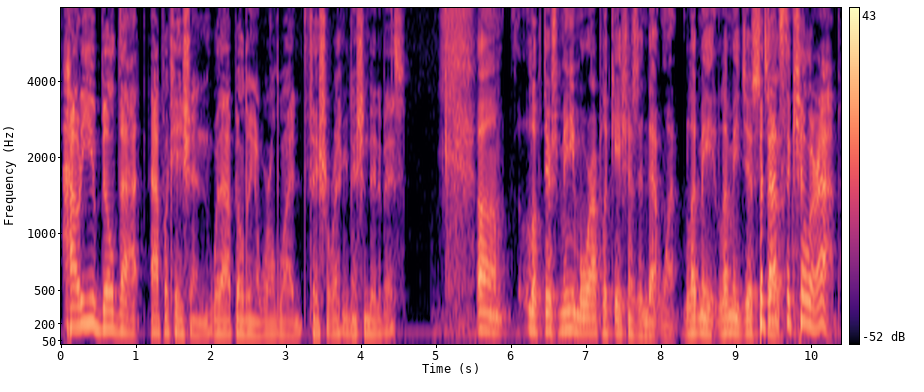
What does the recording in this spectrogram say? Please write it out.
How do you build that application without building a worldwide facial recognition database? Um, look, there's many more applications than that one. Let me let me just. But that's uh, the killer app.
